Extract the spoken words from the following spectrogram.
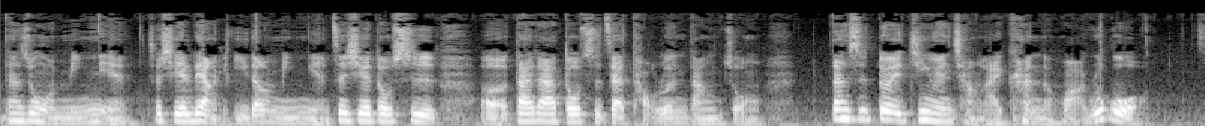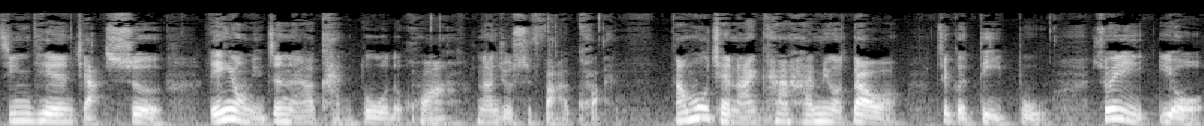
但是我明年这些量移到明年，这些都是呃大家都是在讨论当中。但是对晶圆厂来看的话，如果今天假设联咏你真的要砍多的话，那就是罚款。然后目前来看还没有到这个地步。所以有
